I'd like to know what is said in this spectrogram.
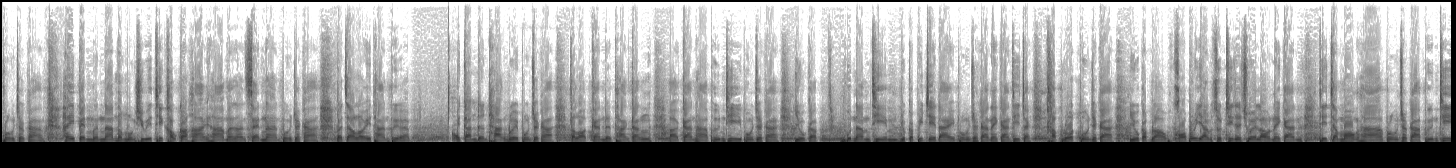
พระองค์เจ้าค่ะให้เป็นเหมือนน้ำดำรงชีวิตที่เขากระหายหามานานแสนนานพระองค์เจ้าค่ะพระเจ้าเราอธิษฐานเผื่อการเดินทางด้วยพระองค์เจ้าค่ะตลอดการเดินทางทั้งการหาพื้นที่พระองค์เจ้าค่ะอยู่กับผู้นำทีมอยู่กับพี่เจไดพระองค์เจ้าค่ะในการที่จะขับรถพระองค์เจ้าค่ะอยู่กับเราขอพระวิญญาณบริสุดที่จะช่วยเราในการที่จะมองหาพระองค์เจ้าค่ะพื้นที่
